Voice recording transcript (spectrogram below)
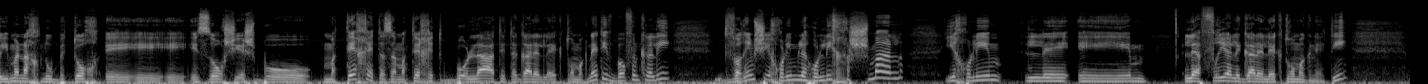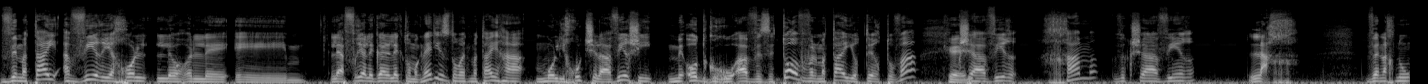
אם אנחנו בתוך אה, אה, אה, אזור שיש בו מתכת, אז המתכת בולעת את הגל האלקטרומגנטי, ובאופן כללי, דברים שיכולים להוליך חשמל יכולים ל... אה, להפריע לגל אלקטרומגנטי, ומתי אוויר יכול ל... ל... אה, להפריע לגל אלקטרומגנטי, זאת אומרת, מתי המוליכות של האוויר, שהיא מאוד גרועה וזה טוב, אבל מתי היא יותר טובה? כן. כשהאוויר חם וכשהאוויר לח. ואנחנו,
